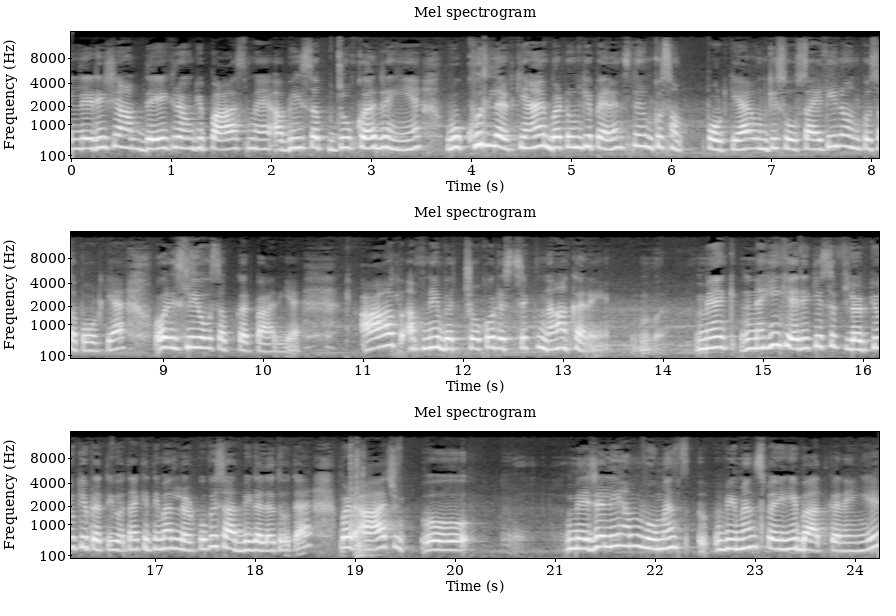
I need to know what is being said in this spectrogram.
लेडीज़ आप देख रहे हो कि पास में अभी सब जो कर रही हैं वो खुद लड़कियाँ हैं बट उनके पेरेंट्स ने उनको सपोर्ट किया है उनकी सोसाइटी ने उनको सपोर्ट किया है और इसलिए वो सब कर पा रही है। आप अपने बच्चों को रिस्ट्रिक्ट ना करें। मैं नहीं कह रही कि सिर्फ़ लड़कियों के प्रति होता है, कितनी बार लड़कों के साथ भी गलत होता है बट आज मेजरली हम वुमेंस वीमेंस पर ही बात करेंगे,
